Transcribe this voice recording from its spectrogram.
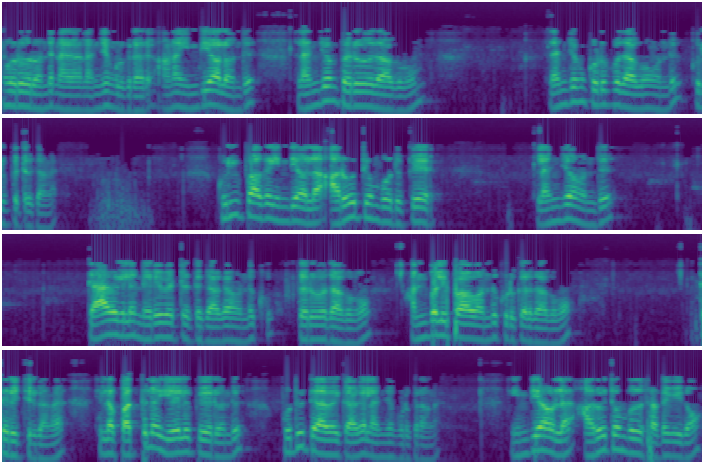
ஒருவர் வந்து ந- லஞ்சம் கொடுக்குறாரு. ஆனால் இந்தியாவில் வந்து லஞ்சம் பெறுவதாகவும் லஞ்சம் கொடுப்பதாகவும் வந்து குறிப்பிட்டிருக்காங்க. குறிப்பாக இந்தியாவில் அறுபத்தி ஒம்பது பேர் லஞ்சம் வந்து தேவைகளை நிறைவேற்றத்துக்காக வந்து கு- பெறுவதாகவும் அன்பளிப்பாக வந்து கொடுக்கறதாகவும் தெரிவிச்சிருக்காங்க. இல்லை பத்தில் ஏழு பேர் வந்து புது தேவைக்காக லஞ்சம் கொடுக்குறாங்க. இந்தியாவில் அறுபத்தொம்பது சதவீதம்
